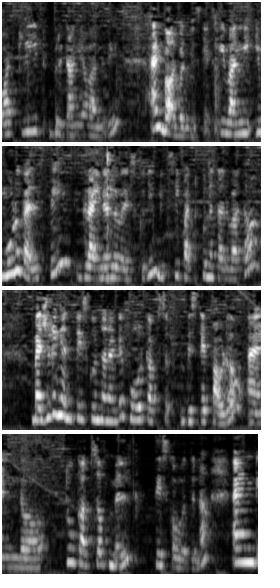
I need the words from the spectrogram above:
got treat Britannia వాళ్ళది అండ్ బార్బన్ బిస్కెట్స్ ఇవన్నీ ఈ మూడు కలిసి గ్రైండర్లో వేసుకుని మిక్సీ పట్టుకున్న తర్వాత మెజరింగ్ ఎంత తీసుకుందానంటే four cups biscuit powder and two cups of milk తీసుకోబోతున్నా. అండ్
